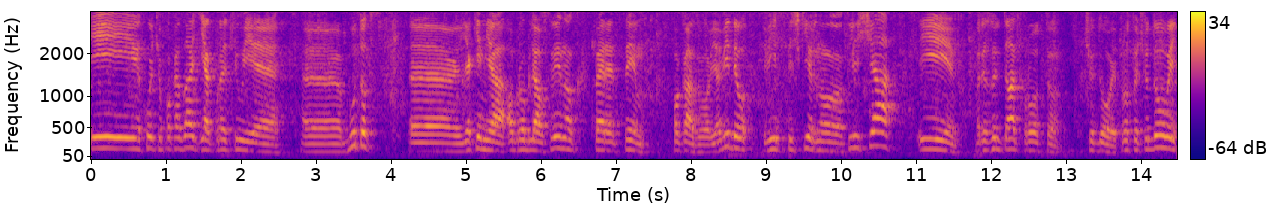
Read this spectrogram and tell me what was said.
І хочу показати, як працює е, бутокс, е, яким я обробляв свинок. Перед цим показував я відео від підшкірного кліща. І результат просто чудовий. Просто чудовий.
